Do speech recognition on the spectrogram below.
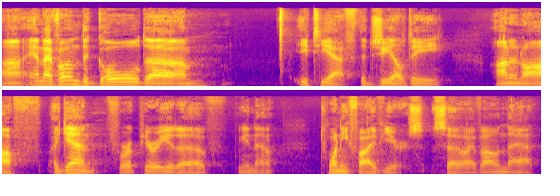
Uh, and I've owned the gold um, ETF, the GLD, on and off again for a period of, you know, 25 years. So I've owned that.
